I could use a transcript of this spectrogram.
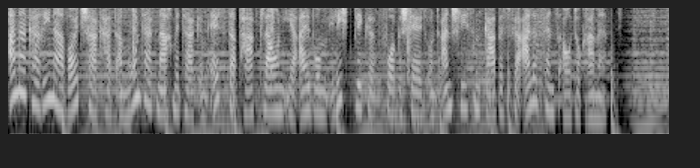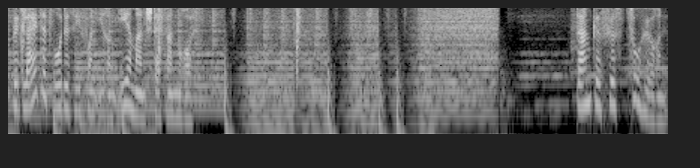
Anna-Karina Wojcik hat am Montagnachmittag im Elsterpark Plauen ihr Album Lichtblicke vorgestellt und anschließend gab es für alle Fans Autogramme. Begleitet wurde sie von ihrem Ehemann Stefan Ross. Danke fürs Zuhören.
